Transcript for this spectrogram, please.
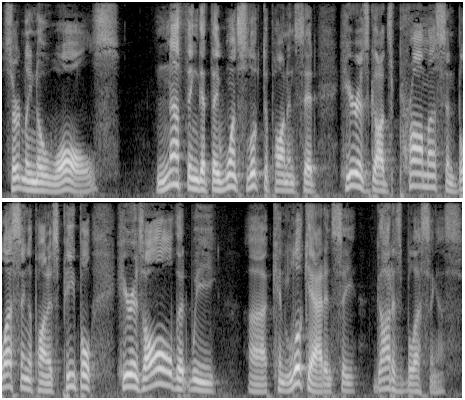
certainly no walls, nothing that they once looked upon and said, Here is God's promise and blessing upon his people. Here is all that we uh, can look at and see God is blessing us.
